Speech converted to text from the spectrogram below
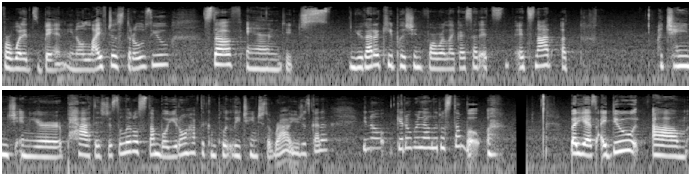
for what it's been. You know, life just throws you stuff and you just you got to keep pushing forward. Like I said, it's it's not a a change in your path is just a little stumble. You don't have to completely change the route. You just gotta, you know, get over that little stumble. but yes, I do um,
